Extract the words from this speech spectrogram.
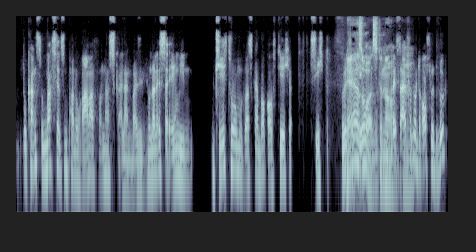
du kannst, du machst jetzt ein Panorama von der Skyline, weiß ich nicht. Und dann ist da irgendwie ein Kirchturm und du hast keinen Bock auf Kirche. Ich, Ja, ja, sowas, du, genau. Du lässt einfach Mhm. nur drauf gedrückt,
